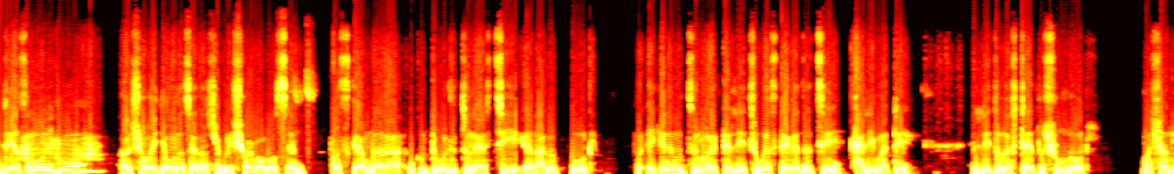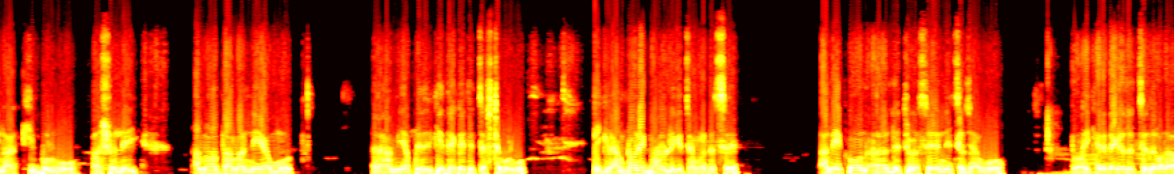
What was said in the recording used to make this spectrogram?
জি, আসসালামু আলাইকুম। সবাই কেমন আছেন? আশা করি সবাই ভালো আছেন। আজকে আমরা ঘুরতে ঘুরতে চলে আসছি রাগতপুর তো এখানে হচ্ছিল একটা লিচু গাছ দেখা যাচ্ছে খালি মাঠে। লিচু গাছটা এত সুন্দর, মাশাআল্লাহ, কি বলব? আসলে আল্লাহ তাআলার নিয়ামত। আমি আপনাদেরকে দেখাতে চেষ্টা করব। এই গ্রামটা অনেক ভালো লেগেছে আমার কাছে। আমি এখন লিচু গাছের নিচে যাব। তো এখানে দেখা যাচ্ছে যে ওরা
